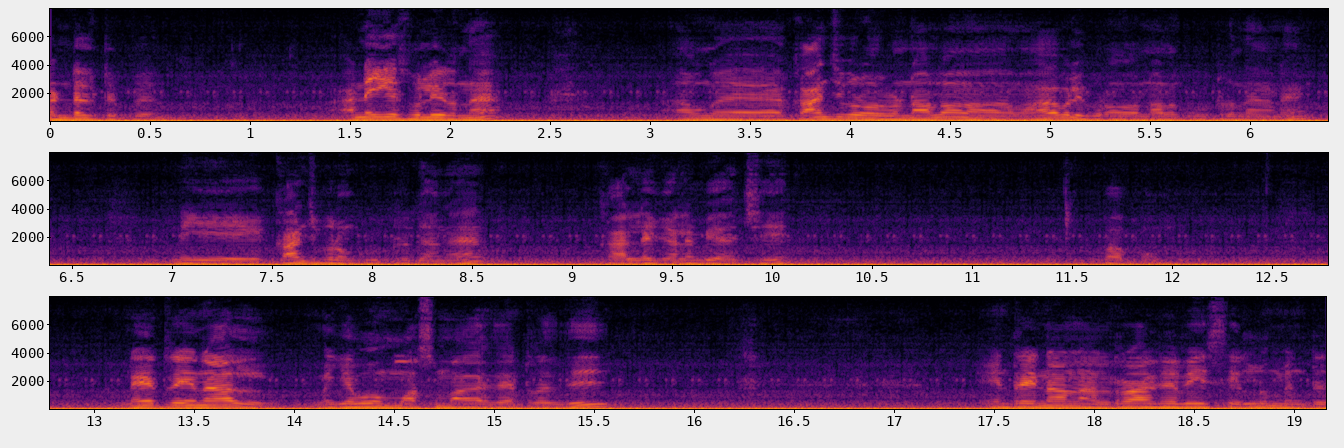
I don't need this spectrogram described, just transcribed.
ரெண்டல் ட்ரிப்பு அன்றைக்கே சொல்லியிருந்தேன். அவங்க காஞ்சிபுரம் ஒரு நாளும் மகாபலிபுரம் ஒரு நாளும் கூப்பிட்ருந்தாங்கன்னு இன்னைக்கு காஞ்சிபுரம் கூப்பிட்ருக்காங்க காலையில் கிளம்பியாச்சு. பார்ப்போம். நேற்றைய நாள் மிகவும் மோசமாக சென்றது. இன்றைய நாள் நன்றாகவே செல்லும் என்று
